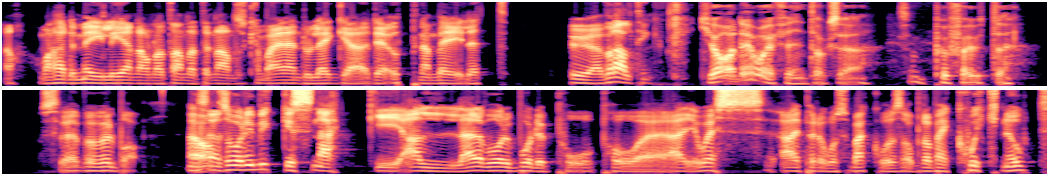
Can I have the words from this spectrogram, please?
Ja, om man hade mejl i ena och något annat i den andra så kan man ändå lägga det öppna mejlet över allting. Ja, det var ju fint också. Liksom puffa ut det. Så det var väl bra. Ja. Sen så var det mycket snack i alla, det var det både på, på eh, iOS, iPadOS och MacOS, om de här Quick Note.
